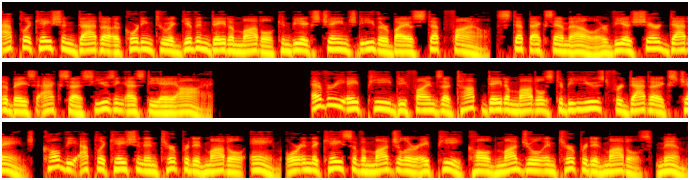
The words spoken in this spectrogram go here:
Application data according to a given data model can be exchanged either by a STEP file, STEP XML or via shared database access using SDAI. Every AP defines a top data models to be used for data exchange, called the Application Interpreted Model or in the case of a modular AP called Module Interpreted Models MIM.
